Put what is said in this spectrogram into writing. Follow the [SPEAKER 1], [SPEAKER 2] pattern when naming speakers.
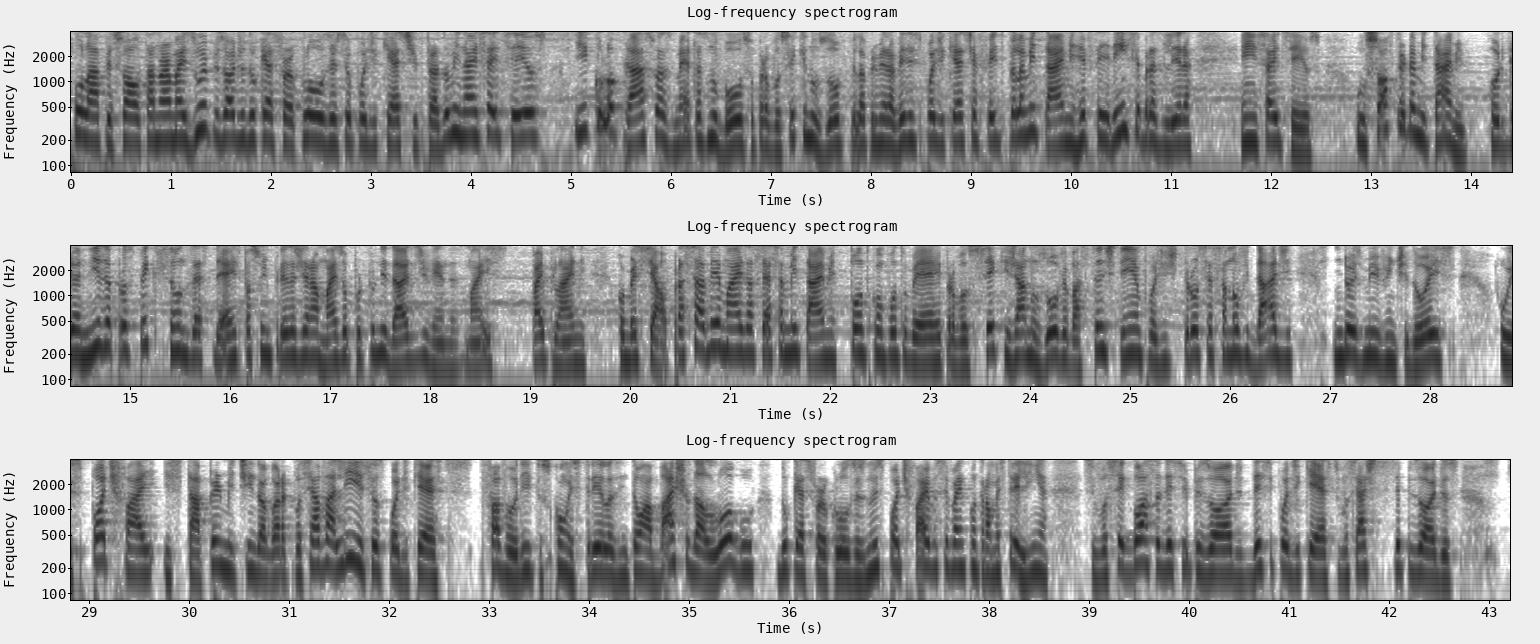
[SPEAKER 1] Olá pessoal, tá no ar mais um episódio do Cast for Closer, seu podcast para dominar inside sales e colocar suas metas no bolso. Para você que nos ouve pela primeira vez, esse podcast é feito pela MeTime, referência brasileira em inside sales. O software da MeTime organiza a prospecção dos SDRs para sua empresa gerar mais oportunidades de vendas, mais pipeline comercial. Para saber mais, acesse metime.com.br. Para você que já nos ouve há bastante tempo, a gente trouxe essa novidade em 2022 o Spotify está permitindo agora que você avalie seus podcasts favoritos com estrelas. Então, abaixo da logo do Cast for Closers no Spotify, você vai encontrar uma estrelinha. Se você gosta desse episódio, desse podcast, você acha esses episódios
